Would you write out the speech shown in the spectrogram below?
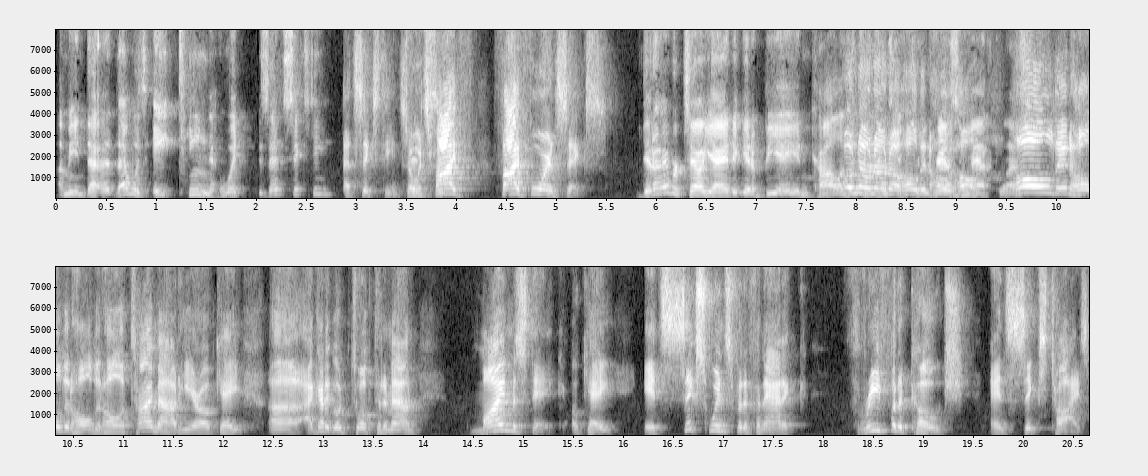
I mean that that was 18. Wait, is that 16? That's 16. So it's five Five, four, and six. Did I ever tell you I had to get a BA in college? Oh no, no, no! Hold it, hold it, hold it, hold it, hold it, hold it, hold it. Time out here, okay? Uh, I got to go talk to the mound. My mistake, okay? It's six wins for the fanatic, three for the coach, and six ties,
